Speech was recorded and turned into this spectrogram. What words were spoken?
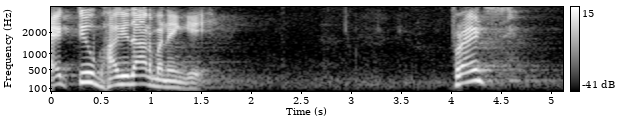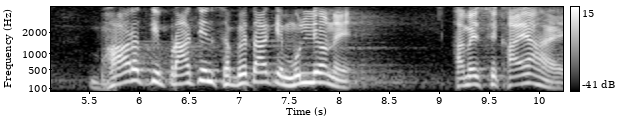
एक्टिव भागीदार बनेंगे। फ्रेंड्स भारत की प्राचीन सभ्यता के मूल्यों ने हमें सिखाया है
